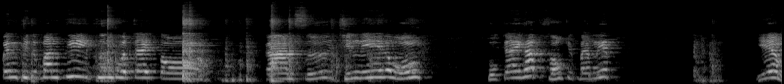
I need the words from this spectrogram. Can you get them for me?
เป็นผลิตภัณฑ์ที่พึงพอใจต่อ ซื้อชิ้นนี้ครับผม ถูกใจครับ 2.8 ลิตร เยี่ยม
